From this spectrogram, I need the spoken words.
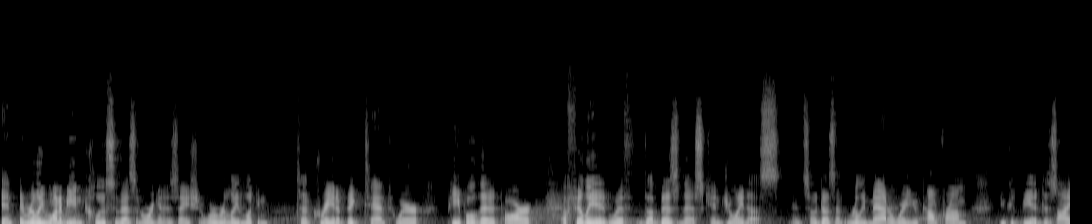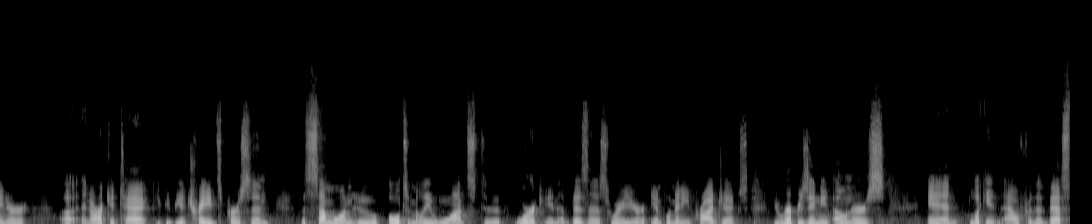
And, and really want to be inclusive as an organization. We're really looking to create a big tent where people that are affiliated with the business can join us. And so it doesn't really matter where you come from. You could be a designer, uh, an architect, you could be a tradesperson, but someone who ultimately wants to work in a business where you're implementing projects, you're representing owners, and looking out for the best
